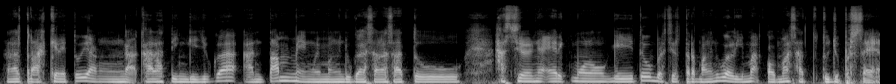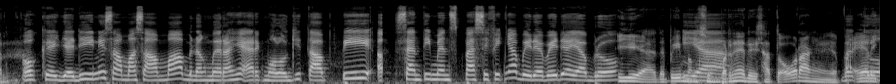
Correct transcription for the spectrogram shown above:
Nah, terakhir itu yang nggak kalah tinggi juga Antam yang memang juga salah satu hasilnya erikmologi itu berhasil terbang juga 5,17 persen. Oke, jadi ini sama-sama benang merahnya erikmologi, tapi eh, sentimen spesifiknya beda-beda ya, Bro. Iya, tapi emang Iya. sumbernya dari satu orang ya, Pak Betul. Erik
